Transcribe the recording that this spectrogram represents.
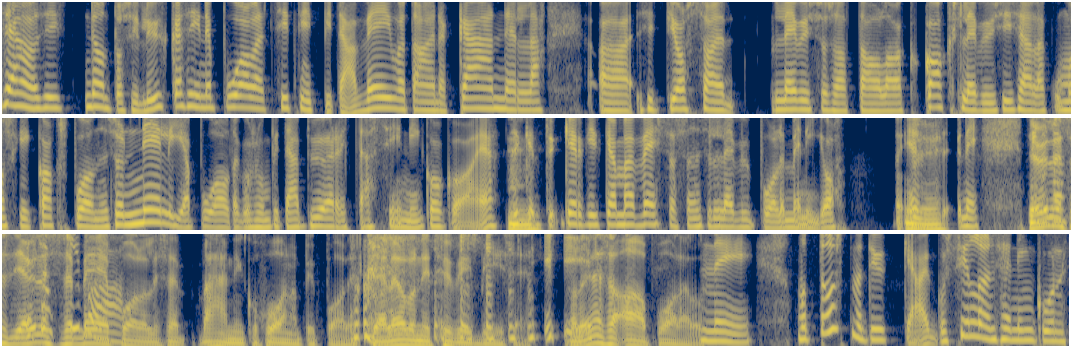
sehän on siis, ne on tosi lyhkäisiä ne puolet, sitten niitä pitää veivata aina käännellä. Sitten jossain levyssä saattaa olla vaikka kaksi levyä sisällä, kummassakin kaksi puolta, niin se on neljä puolta, kun sun pitää pyörittää siinä niin koko ajan. Mm. Kerkit käymään vessassa, niin se levypuoli meni jo. Ja, Niin. sit, niin. Ja Niin yleensä, tota, ja se on yleensä se kivaa. B-puoli oli se vähän niin kuin huonompi puoli. Siellä ei ollut niitä hyviä biisejä. Ne oli yleensä A-puolella. Niin, mutta tosta mä tykkään, kun silloin se niin kuin,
